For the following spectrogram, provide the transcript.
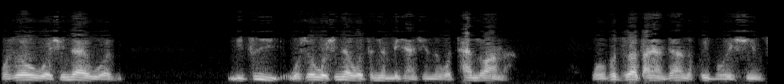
我说我现在我，你自己我说我现在我真的没想清楚，我太乱了，我不知道咱俩这样子会不会幸福，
